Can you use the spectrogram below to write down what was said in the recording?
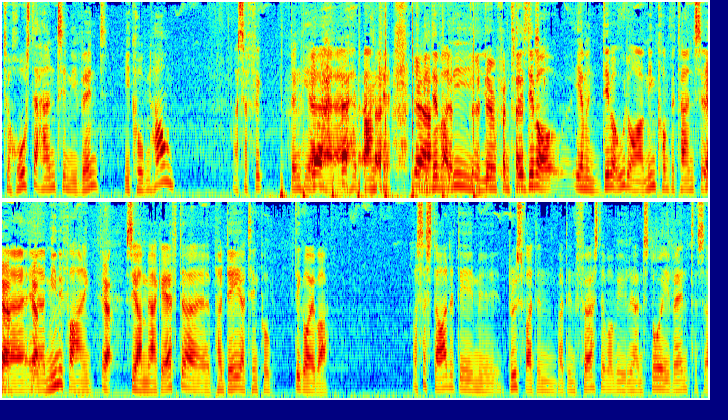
til at hoste han til en event i København? Og så fik den her Ja. ja. banke, fordi Ja, det var lige... det- det jo fantastisk. Det, det var, jamen, det var ud over min kompetence Ja, eller, ja. eller min erfaring. Ja. Så jeg mærker efter et par dage og tænkte på, det går jeg bare. Og så startede det med, Bruce var den, var den første, hvor vi lavede en stor event, og så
